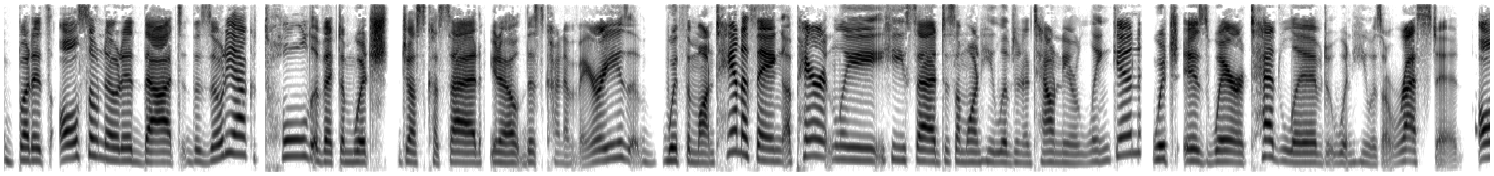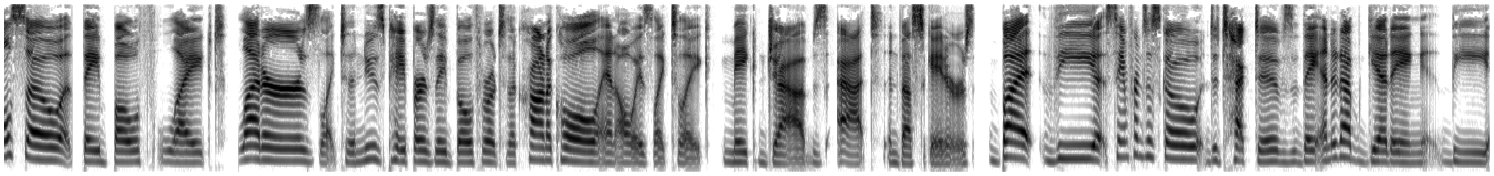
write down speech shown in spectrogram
But it's also noted that the Zodiac told a victim, which Jessica said, you know, this kind of varies. With the Montana thing, apparently he said to someone he lived in a town near Lincoln, which is where Ted lived when he was arrested. Also, they both liked letters, like to the newspapers. They both wrote to the Chronicle and always liked to like make jabs at investigators. But the San Francisco detectives, they ended up getting the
